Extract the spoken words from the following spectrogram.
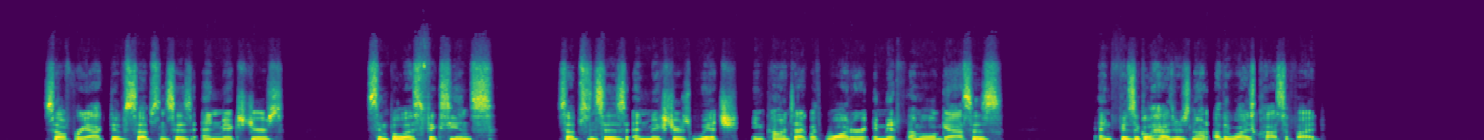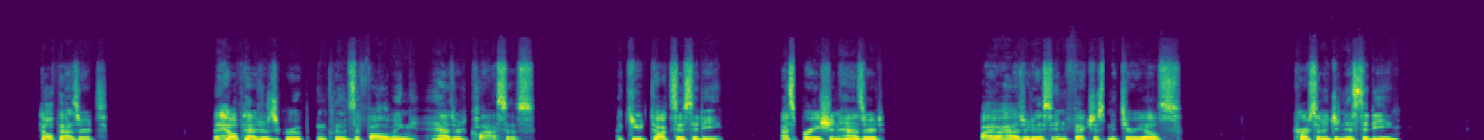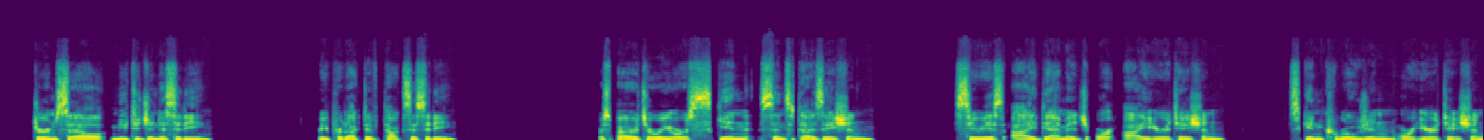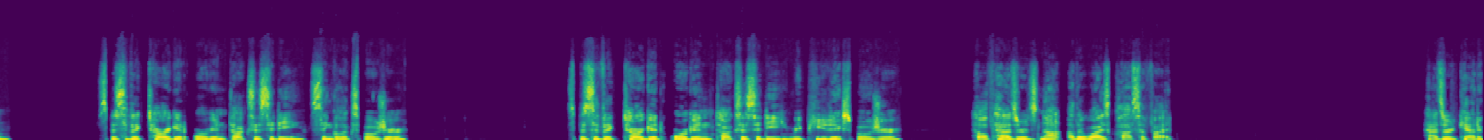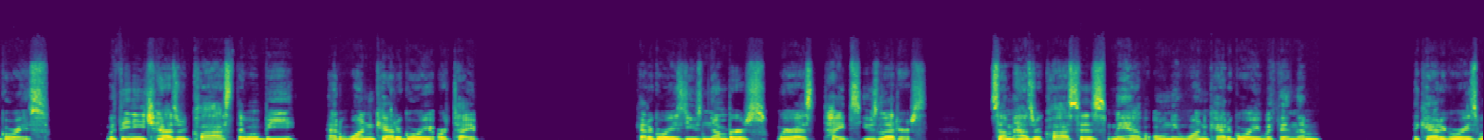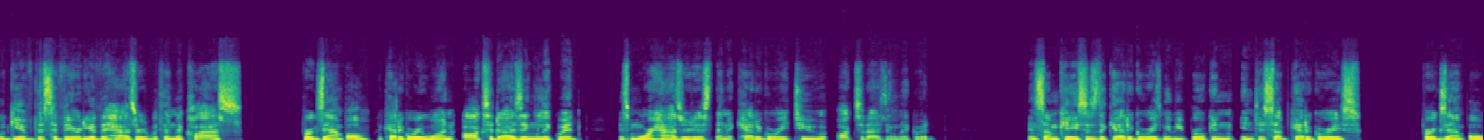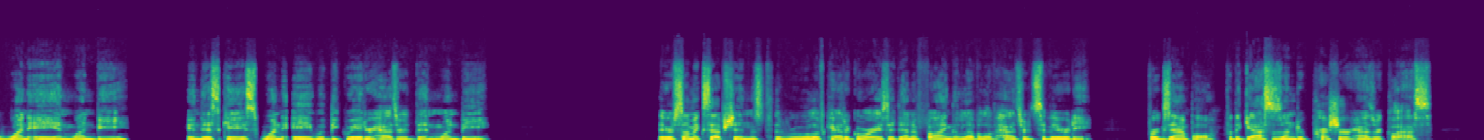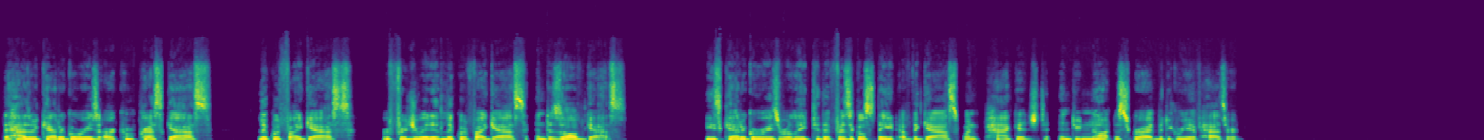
self reactive substances and mixtures, simple asphyxiants, substances and mixtures which, in contact with water, emit flammable gases, and physical hazards not otherwise classified. Health hazards. The health hazards group includes the following hazard classes acute toxicity, aspiration hazard, biohazardous infectious materials, carcinogenicity, germ cell mutagenicity, reproductive toxicity, respiratory or skin sensitization, serious eye damage or eye irritation, skin corrosion or irritation, specific target organ toxicity, single exposure, specific target organ toxicity, repeated exposure, health hazards not otherwise classified. Hazard categories. Within each hazard class, there will be at one category or type. Categories use numbers, whereas types use letters. Some hazard classes may have only one category within them. The categories will give the severity of the hazard within the class. For example, a Category 1 oxidizing liquid is more hazardous than a Category 2 oxidizing liquid. In some cases, the categories may be broken into subcategories. For example, 1A and 1B. In this case, 1A would be greater hazard than 1B. There are some exceptions to the rule of categories identifying the level of hazard severity. For example, for the gases under pressure hazard class, the hazard categories are compressed gas, liquefied gas, refrigerated liquefied gas, and dissolved gas. These categories relate to the physical state of the gas when packaged and do not describe the degree of hazard.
